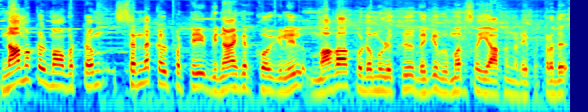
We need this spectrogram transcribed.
நாமக்கல் மாவட்டம் சென்னக்கல்பட்டி விநாயகர் கோயிலில் மகா குடமுழுக்கு வெகு விமர்சையாக நடைபெற்றது.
